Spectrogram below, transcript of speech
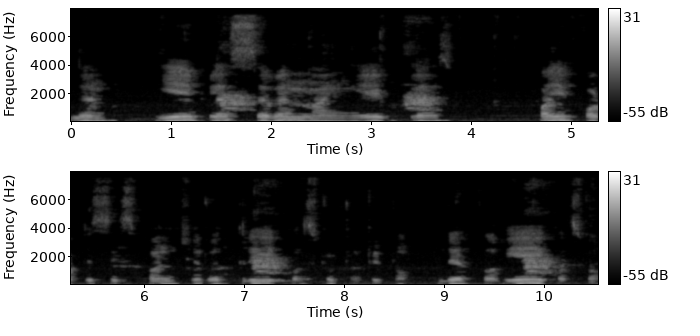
Then a plus 798 plus 546.03 equals to 22 therefore a equals to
